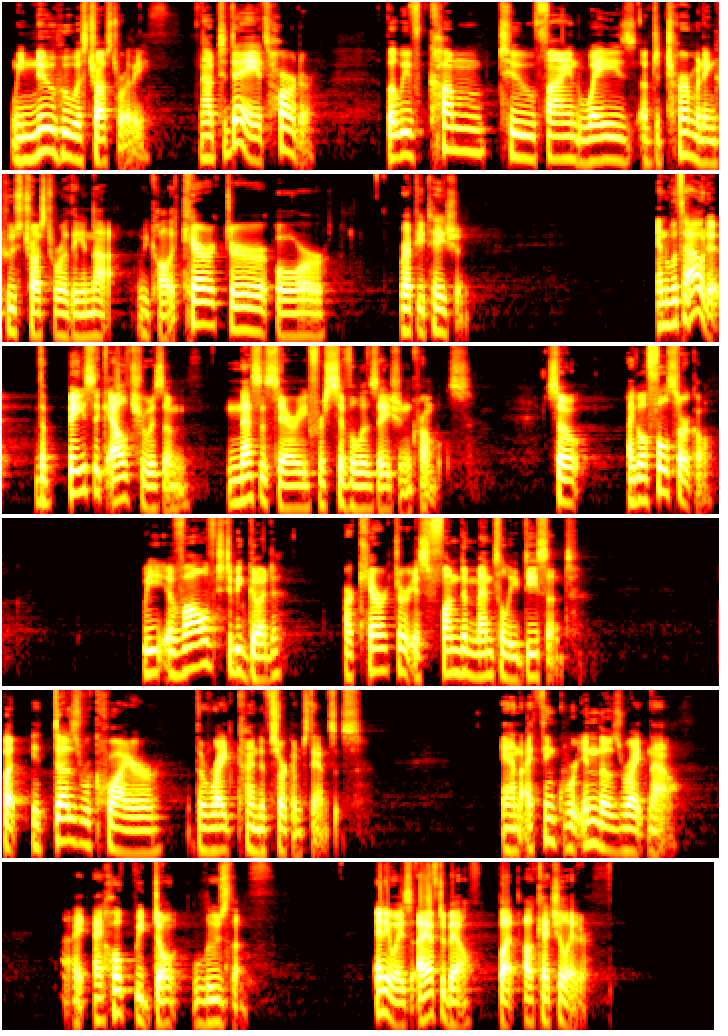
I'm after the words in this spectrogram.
We knew who was trustworthy. Now, today it's harder, but we've come to find ways of determining who's trustworthy and not. We call it character or reputation. And without it, the basic altruism necessary for civilization crumbles. So I go full circle. We evolved to be good. Our character is fundamentally decent. But it does require the right kind of circumstances. And I think we're in those right now. I, I hope we don't lose them. Anyways, I have to bail, but I'll catch you later.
